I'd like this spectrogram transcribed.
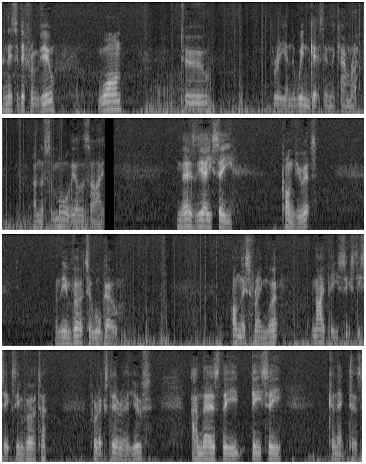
And it's a different view. One, two, and the wind gets in the camera. And there's some more the other side. And there's the AC conduit. And the inverter will go on this framework an IP66 inverter for exterior use and there's the DC connectors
